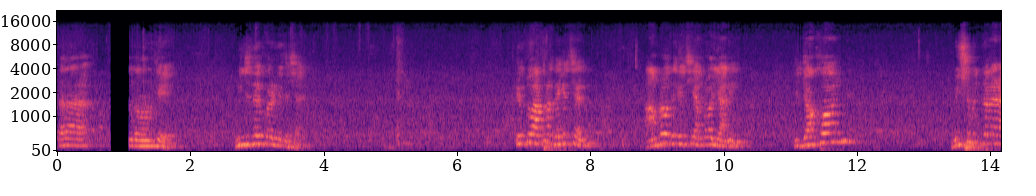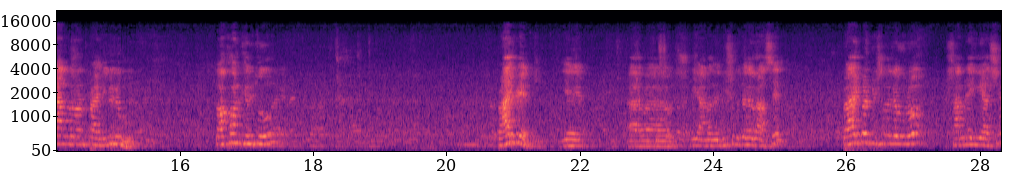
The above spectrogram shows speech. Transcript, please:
তারা আন্দোলনকে নিজেদের করে নিতে চায়। কিন্তু আপনারা দেখেছেন, আমরাও দেখেছি, আমরাও জানি যে যখন বিশ্ববিদ্যালয়ের আন্দোলন প্রায় নিবিড়বু তখন কিন্তু প্রাইভেট যে আহ, আমাদের বিশ্ববিদ্যালয়গুলো আছে প্রাইভেট বিশ্ববিদ্যালয়গুলো সামনে এগিয়ে আসে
